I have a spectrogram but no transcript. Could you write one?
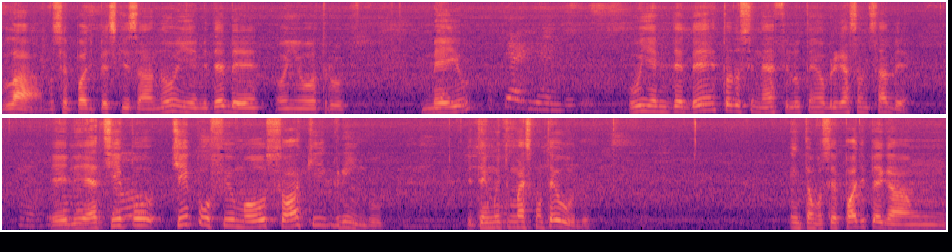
lá, você pode pesquisar no IMDB ou em outro meio. O que é IMDb? O IMDB todo cinéfilo tem a obrigação de saber. É. Ele é tipo tipo Filmou só que gringo e tem muito mais conteúdo. Então você pode pegar um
